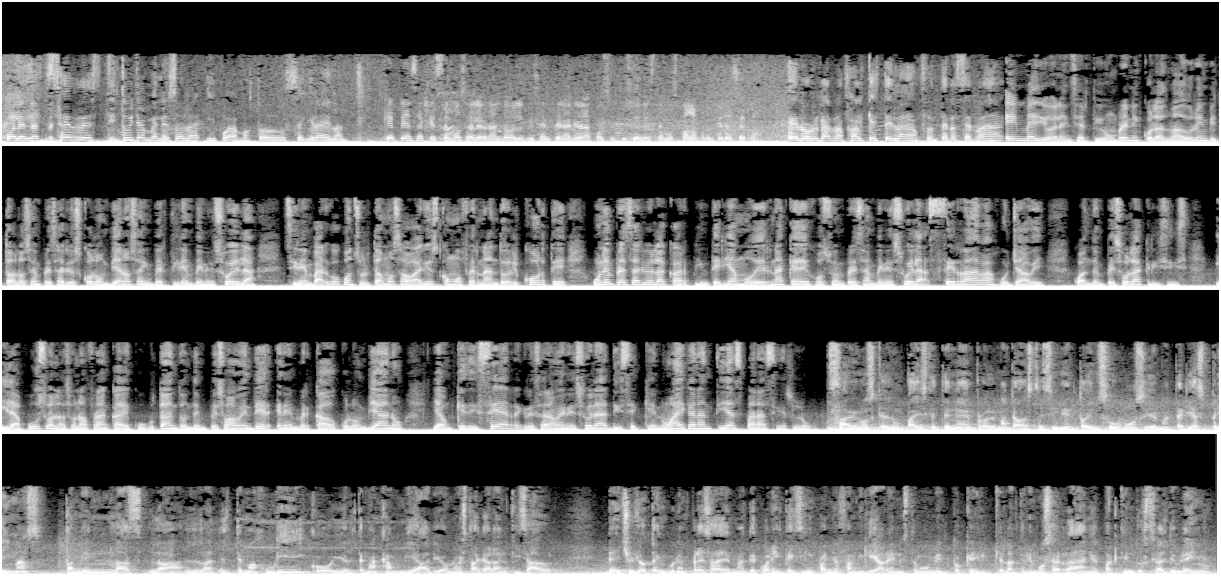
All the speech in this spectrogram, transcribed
¿Cuál es la se restituya en Venezuela y podamos todos seguir adelante. ¿Qué piensa que estemos celebrando el bicentenario de la Constitución y estemos con la frontera cerrada? Error garrafal que esté la frontera cerrada. En medio de la incertidumbre, Nicolás Maduro invitó a los empresarios colombianos a invertir en Venezuela. Sin embargo, consultamos a varios como Fernando del Corte, un empresario de la carpintería moderna que dejó su empresa en Venezuela cerrada bajo llave cuando empezó la crisis y la puso en la zona franca de Cúcuta, en donde empezó a vender en el mercado colombiano. Y aunque desea regresar a Venezuela, dice que no hay garantías para hacerlo. Sabemos que es un país que tiene problemas de abastecimiento de insumos y de materias primas. También las, la, la, el tema jurídico y el tema cambiario no está garantizado. De hecho, yo tengo una empresa de más de 45 años familiar en este momento que, que la tenemos cerrada en el Parque Industrial de Ureña.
